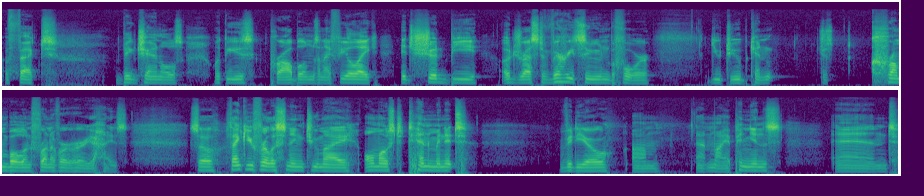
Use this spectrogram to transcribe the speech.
affect big channels with these problems, and I feel like it should be addressed very soon before YouTube can crumble in front of our very eyes. So, thank you for listening to my almost 10 minute video um, and my opinions. And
